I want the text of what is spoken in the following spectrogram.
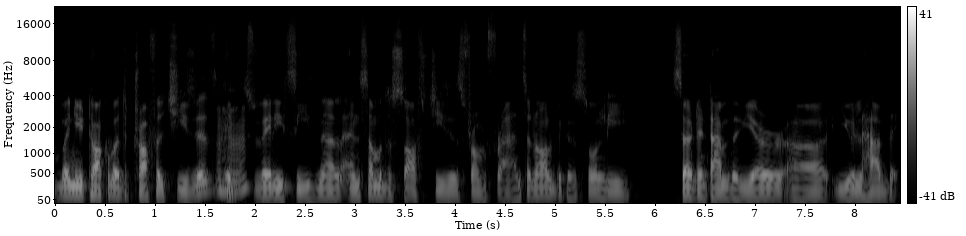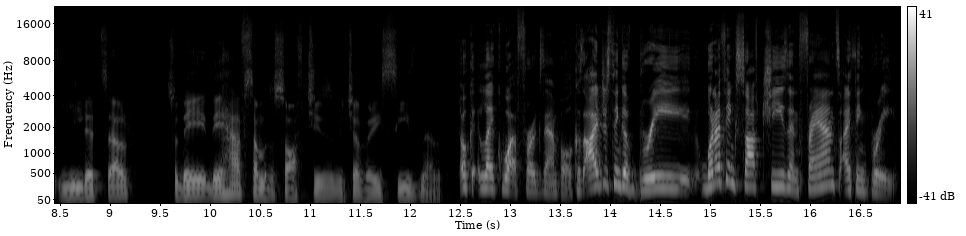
when you talk about the truffle cheeses, Mhm. it's very seasonal, and some of the soft cheeses from France and all because it's only certain time of the year uh, you'll have the yield itself. So they they have some of the soft cheeses which are very seasonal. Okay, like what, for example? Because I just think of brie. When I think soft cheese in France, I think brie,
